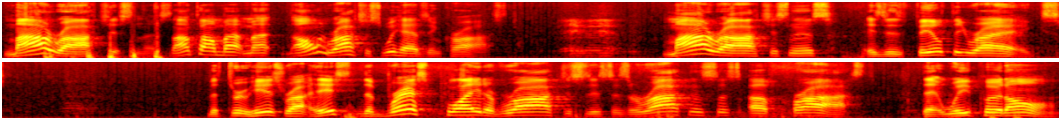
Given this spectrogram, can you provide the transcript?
My righteousness, I'm talking about my, the only righteousness we have is in Christ. Amen. My righteousness is as filthy rags. But through his right, his, the breastplate of righteousness is the righteousness of Christ that we put on.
